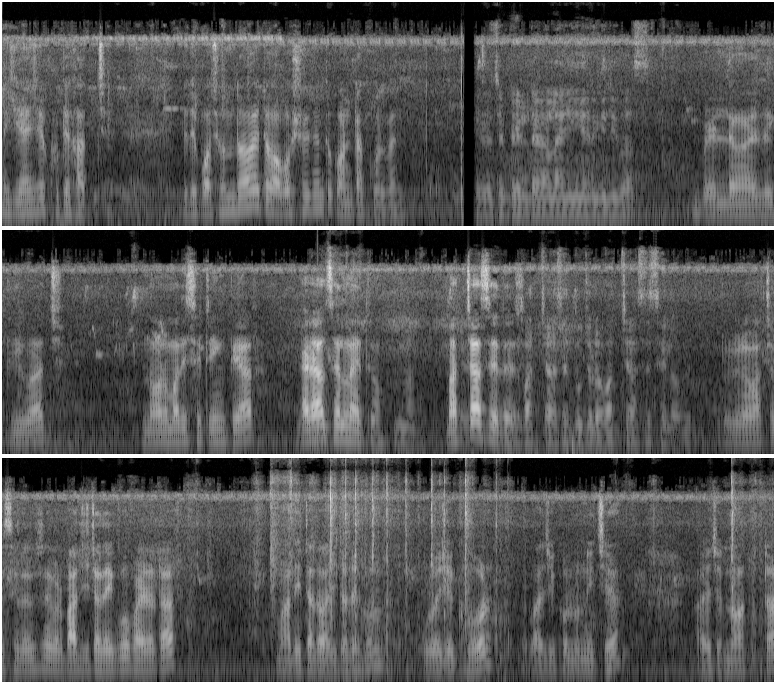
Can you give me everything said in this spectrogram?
নিজে নিজে খুঁটে খাচ্ছে। যদি পছন্দ হয় তো অবশ্যই কিন্তু কন্ট্যাক্ট করবেন। গিলিবাস নর্মালি সেটিং পেয়ার। সেল নাই তো? বাচ্চা আছে এদের বাচ্চা আছে দুজোড়া বাচ্চা আছে সেল হবে। দুজোড়া বাচ্চা ছেলে হয়েছে। এবার বাজিটা দেখব পায়রাটার। মাদিটার বাজিটা দেখুন। পুরো যে ঘোর, বাজি করল নিচে। আর যে নটটা।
